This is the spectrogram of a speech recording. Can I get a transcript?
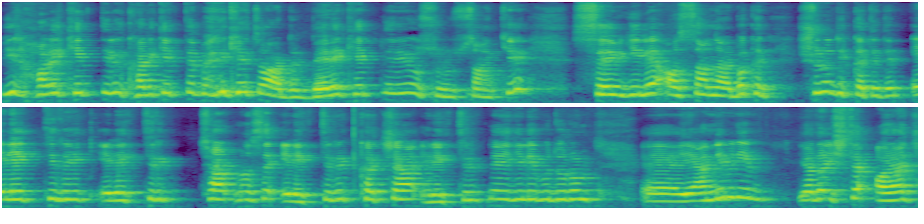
bir hareketlilik, harekette bereket vardır. Bereketleniyorsunuz sanki sevgili aslanlar. Bakın şunu dikkat edin. Elektrik, elektrik çarpması, elektrik kaça, elektrikle ilgili bir durum. Ee, yani ne bileyim ya da işte araç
